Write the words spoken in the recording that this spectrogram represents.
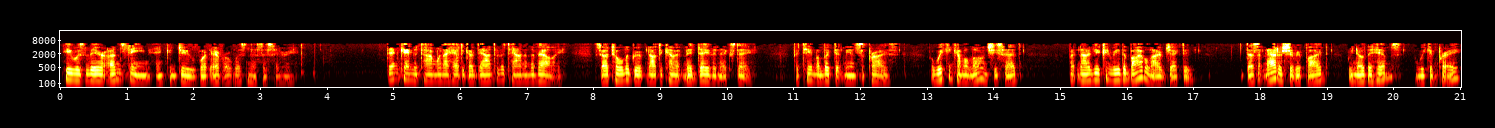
He was there unseen and could do whatever was necessary. Then came the time when I had to go down to the town in the valley, so I told the group not to come at midday the next day. Fatima looked at me in surprise. But we can come alone, she said. But none of you can read the Bible, I objected. Doesn't matter, she replied. We know the hymns, we can pray.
